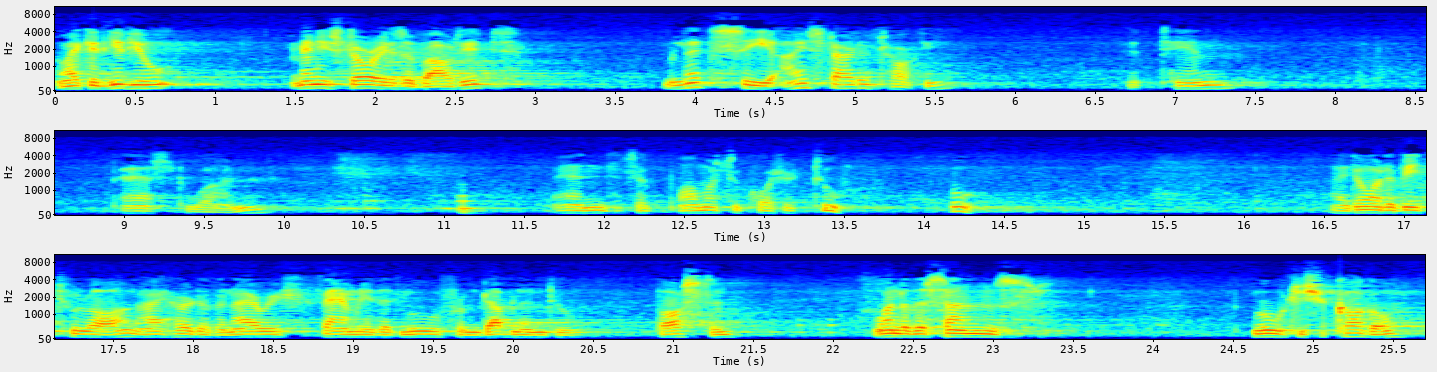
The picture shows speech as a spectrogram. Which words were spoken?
Now, I could give you many stories about it, but let's see. I started talking at 10 past 1, and it's a, almost a quarter to 2. Ooh. I don't want to be too long. I heard of an Irish family that moved from Dublin to Boston. One of the sons moved to Chicago.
